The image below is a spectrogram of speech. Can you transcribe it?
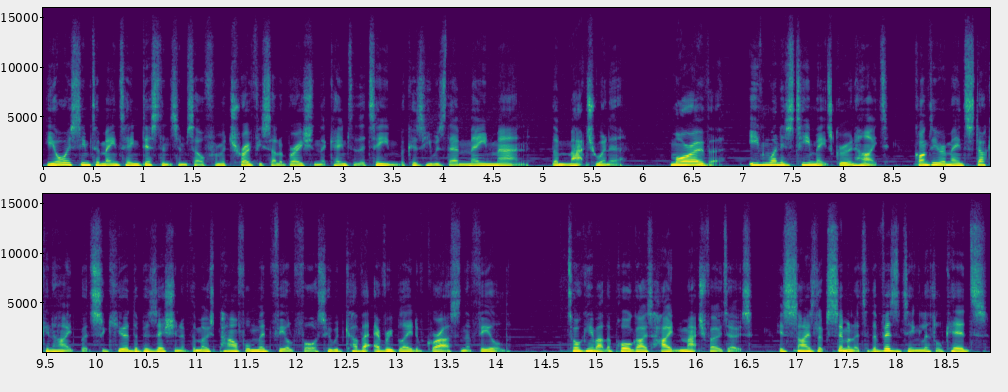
he always seemed to maintain distance himself from a trophy celebration that came to the team because he was their main man, the match winner. Moreover, even when his teammates grew in height, Kante remained stuck in height but secured the position of the most powerful midfield force who would cover every blade of grass in the field. Talking about the poor guy's height in match photos, his size looked similar to the visiting little kids.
